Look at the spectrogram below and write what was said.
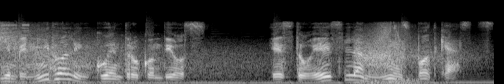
Bienvenido al encuentro con Dios. Esto es la Mies Podcasts.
